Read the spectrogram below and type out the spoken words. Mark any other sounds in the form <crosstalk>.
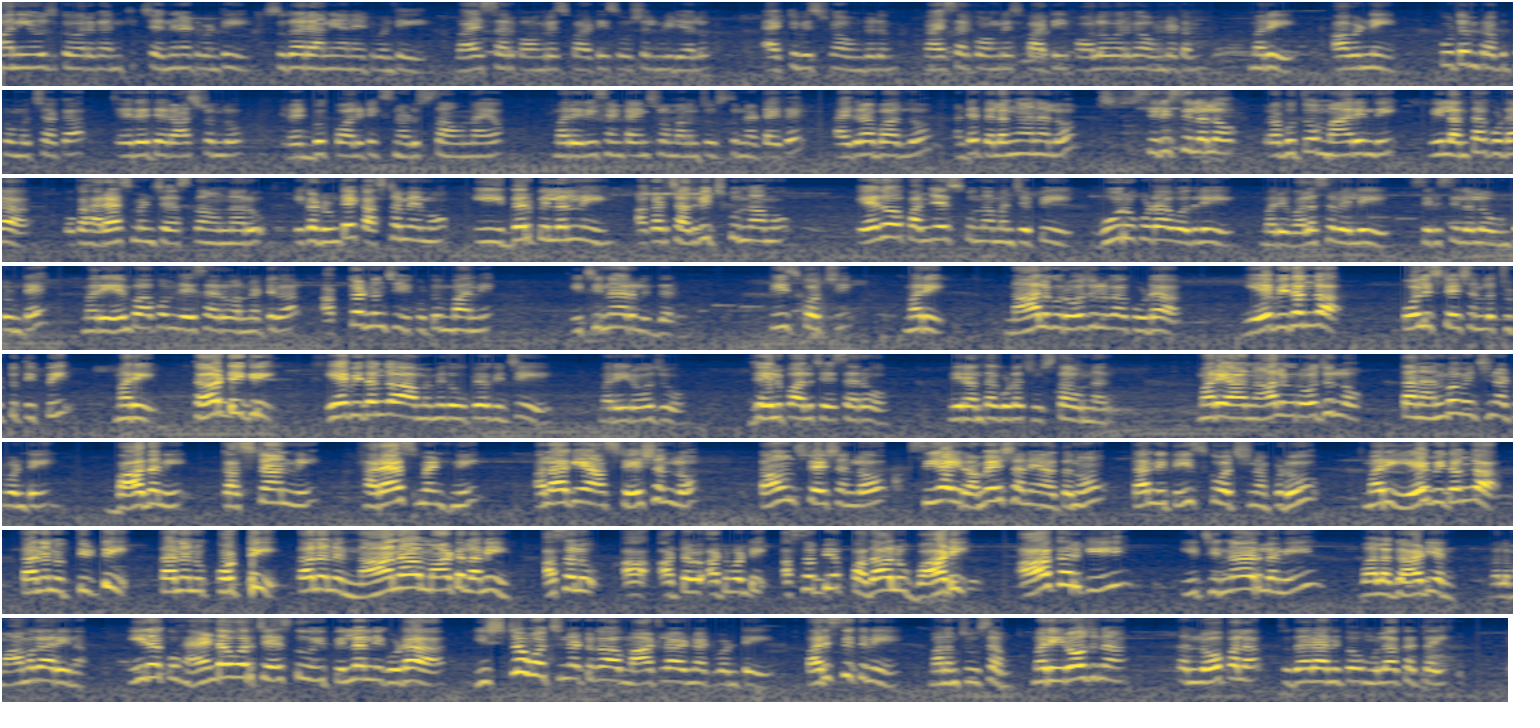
మా నియోజకవర్గానికి చెందినటువంటి సుధారాణి అనేటువంటి వైఎస్ఆర్ కాంగ్రెస్ పార్టీ సోషల్ మీడియాలో యాక్టివిస్ట్గా ఉండడం వైఎస్ఆర్ కాంగ్రెస్ పార్టీ ఫాలోవర్గా ఉండటం. మరి ఆవిడ్ని కూటమి ప్రభుత్వం వచ్చాక ఏదైతే రాష్ట్రంలో రెడ్ బుక్ పాలిటిక్స్ నడుస్తూ ఉన్నాయో మరి రీసెంట్ టైమ్స్లో మనం చూస్తున్నట్టయితే హైదరాబాద్లో అంటే తెలంగాణలో సిరిసిల్లలో ప్రభుత్వం మారింది. వీళ్ళంతా కూడా ఒక హరాస్మెంట్ చేస్తూ ఉన్నారు. ఇక్కడ ఉంటే కష్టమేమో. ఈ ఇద్దరు పిల్లల్ని అక్కడ చదివించుకుందాము ఏదో పని చేసుకుందామని చెప్పి ఊరు కూడా వదిలి మరి వలస వెళ్ళి సిరిసిల్లలో ఉంటుంటే మరి ఏం పాపం చేశారు అన్నట్టుగా అక్కడి నుంచి ఈ కుటుంబాన్ని ఈ చిన్నారులు ఇద్దరు తీసుకొచ్చి మరి నాలుగు రోజులుగా కూడా ఏ విధంగా పోలీస్ స్టేషన్లో చుట్టూ తిప్పి మరి థర్డ్ డిగ్రీ ఏ విధంగా ఆమె మీద ఉపయోగించి మరి ఈరోజు జైలు పాలు చేశారో మీరంతా కూడా చూస్తూ ఉన్నారు. మరి ఆ నాలుగు రోజుల్లో తను అనుభవించినటువంటి బాధని కష్టాన్ని హరాస్మెంట్ని అలాగే ఆ స్టేషన్లో టౌన్ స్టేషన్లో సిఐ రమేష్ అనే అతను తన్ని తీసుకువచ్చినప్పుడు మరి ఏ విధంగా తనను తిట్టి తనను కొట్టి తనను నానా మాటలని అసలు అటు అటువంటి అసభ్య పదాలు వాడి ఆఖరికి ఈ చిన్నారులని వాళ్ళ గార్డియన్ వాళ్ళ మామగారిన ఈయనకు హ్యాండ్ ఓవర్ చేస్తూ ఈ పిల్లల్ని కూడా ఇష్టం వచ్చినట్టుగా మాట్లాడినటువంటి పరిస్థితిని మనం చూసాం మరి ఈ రోజున తన లోపల సుధారాణితో ములాఖత్ అయి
